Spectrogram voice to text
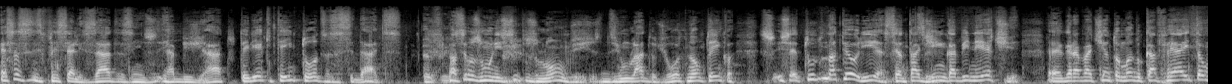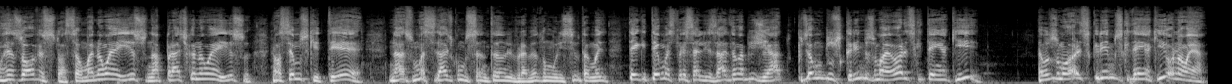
Essas especializadas em, em abigeato teria que ter em todas as cidades. Nós temos municípios longos de um lado ou de outro, não tem. Isso é tudo na teoria, sentadinho Sim. em gabinete, é, gravatinha tomando café, então resolve a situação. Mas não é isso, na prática não é isso. Nós temos que ter, nas, uma cidade como Santana do Livramento, um município também, tem que ter uma especializada em abigeato. Porque é um dos crimes maiores que tem aqui. É um dos maiores crimes que tem aqui ou não é?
